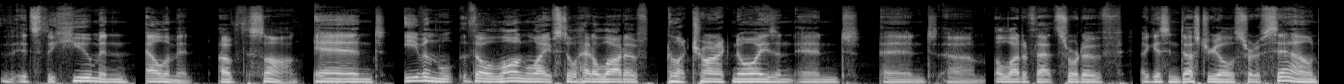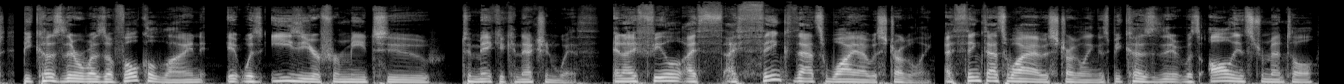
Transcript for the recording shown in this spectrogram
it's the human element of the song. And even though Long Life still had a lot of electronic noise and and and um, a lot of that sort of I guess industrial sort of sound, because there was a vocal line, it was easier for me to to make a connection with. And I feel I th- I think that's why I was struggling. I think that's why I was struggling is because it was all instrumental,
